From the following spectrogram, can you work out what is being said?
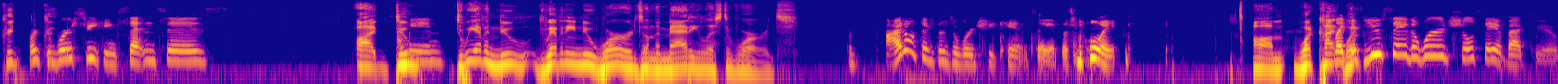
Could, We're, could- we're speaking sentences. uh, do, mean- do we have a new do we have any new words on the Maddie list of words? I don't think there's a word she can't say at this point. Um, what kind? Like, what, if you say the word, she'll say it back to you.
